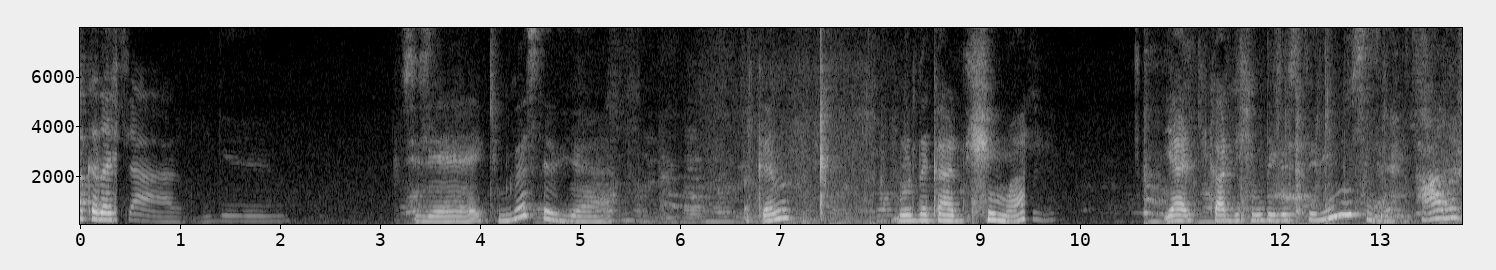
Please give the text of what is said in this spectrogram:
arkadaşlar. Bugün size kimi göstereceğim? Bakın burada kardeşim var. Diğer iki kardeşimi de göstereyim mi size? Harus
